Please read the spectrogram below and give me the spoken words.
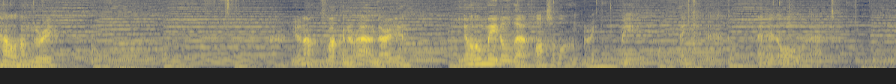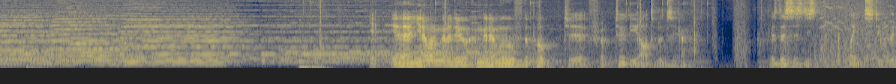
Wow, Hungary. You're not fucking around, are you? You know who made all that possible, Hungary? Me. I did that. I did all of that. Yeah, yeah. You know what I'm gonna do? I'm gonna move the Pope to fro- to the Ottomans here, because this is just plain stupid.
